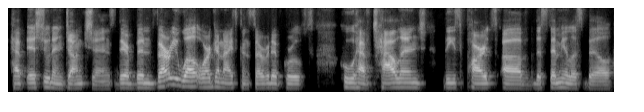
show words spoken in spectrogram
have issued injunctions. There have been very well organized conservative groups who have challenged these parts of the stimulus bill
